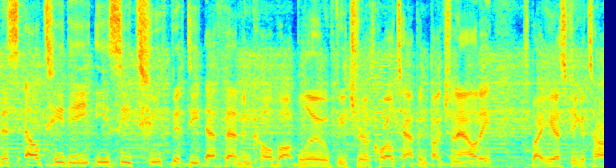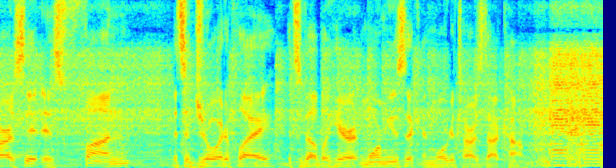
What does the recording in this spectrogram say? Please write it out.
This LTD EC250 FM in cobalt blue features coil tapping functionality. It's by ESP Guitars. It is fun. It's a joy to play. It's available here at mooremusicandmooreguitars.com.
